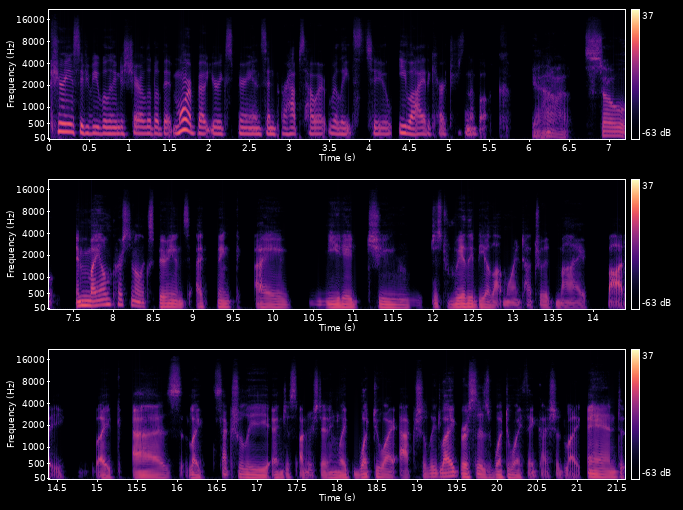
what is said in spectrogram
curious if you'd be willing to share a little bit more about your experience and perhaps how it relates to Eli, the characters in the book. Yeah. So, in my own personal experience, I think I needed to just really be a lot more in touch with my body like as like sexually and just understanding like what do I actually like versus what do I think I should like. And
